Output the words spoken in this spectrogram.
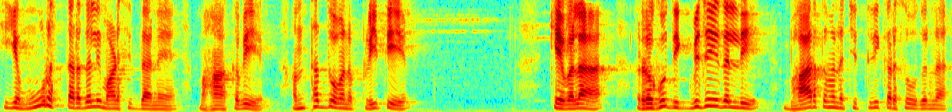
ಹೀಗೆ ಮೂರು ಸ್ತರದಲ್ಲಿ ಮಾಡಿಸಿದ್ದಾನೆ ಮಹಾಕವಿ. ಅಂಥದ್ದು ಅವನ ಪ್ರೀತಿ. ಕೇವಲ ರಘು ದಿಗ್ವಿಜಯದಲ್ಲಿ ಭಾರತವನ್ನು ಚಿತ್ರೀಕರಿಸುವುದನ್ನು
